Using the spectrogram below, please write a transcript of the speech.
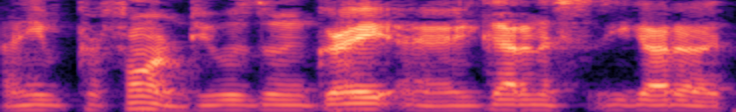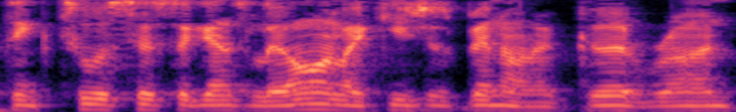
and he performed. He was doing great, and he got an he got a, I think two assists against Leon. Like he's just been on a good run.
